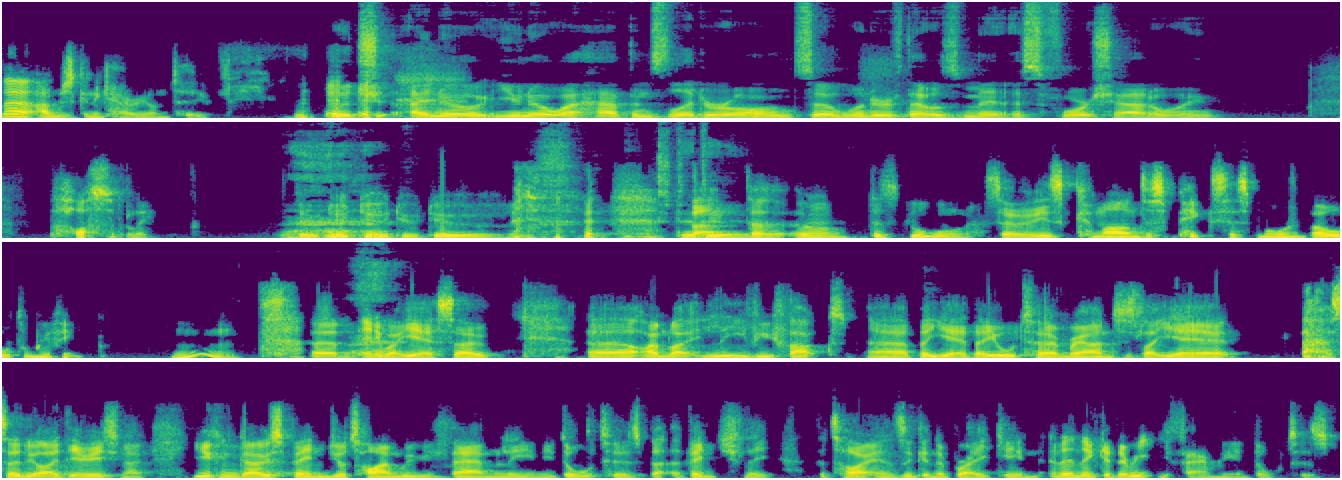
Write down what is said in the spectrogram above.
no, I'm just going to carry on too. Which I know you know what happens later on, so I wonder if that was meant as foreshadowing. Possibly. Do, do, do, do, do. but uh, oh, that's cool. So is Commander's Pixis more involved than we think? Hmm. Um, anyway, yeah. So uh, I'm like, leave you fucks. Uh, but yeah, they all turn around, just like, yeah. So the idea is, you know, you can go spend your time with your family and your daughters, but eventually the Titans are going to break in, and then they're going to eat your family and daughters.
